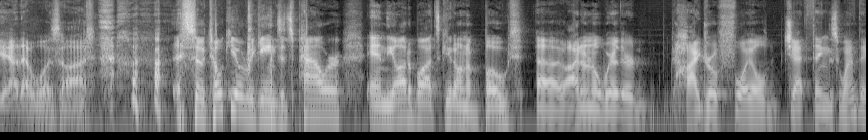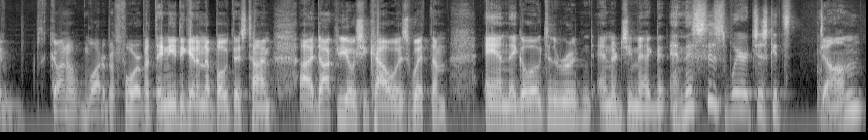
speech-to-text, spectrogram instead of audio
Yeah, that was hot. so Tokyo regains its power, and the Autobots get on a boat. Uh, I don't know where their hydrofoil jet things went. They've gone out water before, but they need to get on a boat this time. Uh, Dr. Yoshikawa is with them, and they go out to the ruined energy magnet. And this is where it just gets dumb.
